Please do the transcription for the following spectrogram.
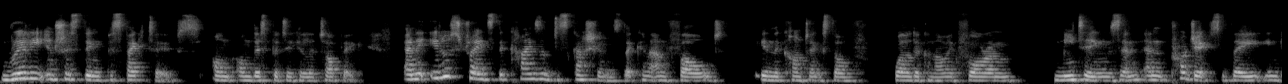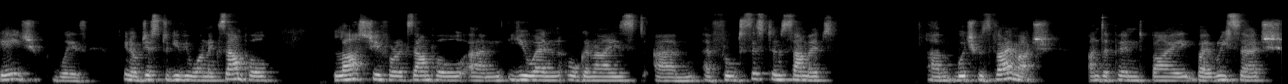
Really interesting perspectives on, on this particular topic. And it illustrates the kinds of discussions that can unfold in the context of World Economic Forum meetings and, and projects that they engage with. You know, just to give you one example, Last year, for example, um, UN organized um, a food system summit, um, which was very much underpinned by, by research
